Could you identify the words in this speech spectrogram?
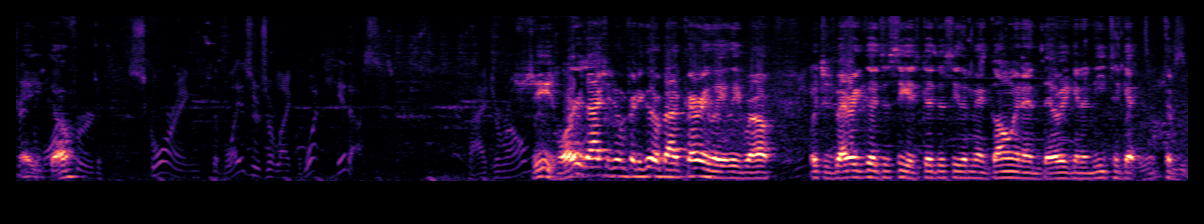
There you go scoring, the Blazers are like, what hit us? Ty Jerome. Jeez, Warriors actually doing pretty good without Curry lately, bro. Which is very good to see. It's good to see them get going, and they're going to need to get to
